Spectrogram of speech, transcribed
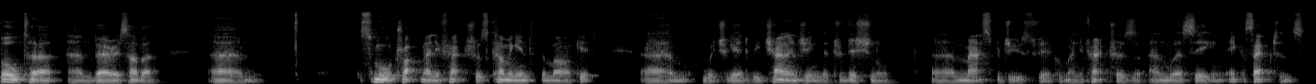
Volta and various other um, small truck manufacturers coming into the market, um, which are going to be challenging the traditional uh, mass-produced vehicle manufacturers, and we're seeing acceptance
